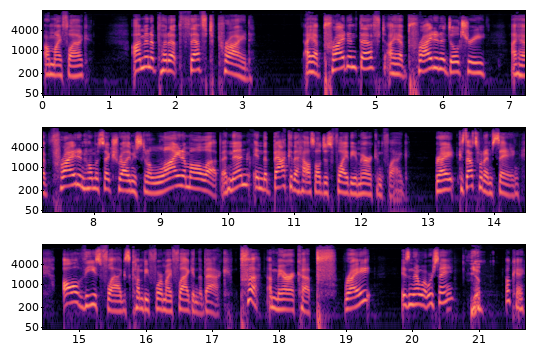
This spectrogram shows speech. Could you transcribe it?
on my flag. I'm going to put up theft pride. I have pride in theft. I have pride in adultery. I have pride in homosexuality. I'm just going to line them all up. And then in the back of the house, I'll just fly the American flag, right? Because that's what I'm saying. All these flags come before my flag in the back. Puh, America, pff, right? Isn't that what we're saying? Yep. Okay.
